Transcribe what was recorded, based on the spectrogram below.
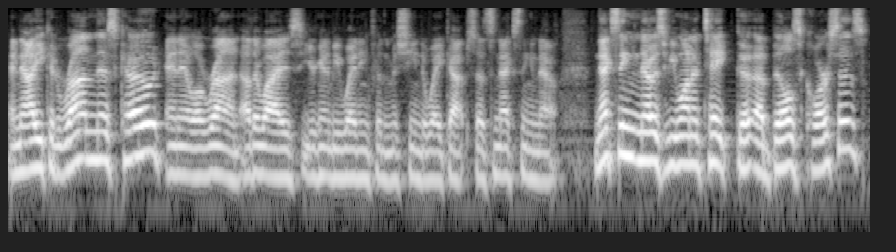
And now you can run this code and it will run. Otherwise, you're going to be waiting for the machine to wake up. So that's the next thing to know. Next thing to know is if you want to take uh, Bill's courses,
